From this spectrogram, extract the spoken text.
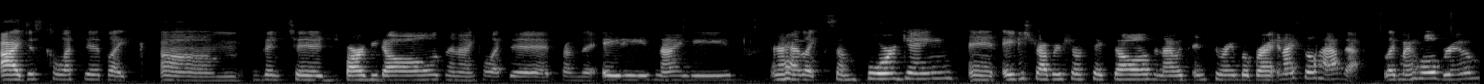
I just collected like um vintage Barbie dolls and I collected from the 80s, 90s. And I had like some board games and 80 strawberry shortcake dolls and I was into Rainbow Brite and I still have that. Like my whole room,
